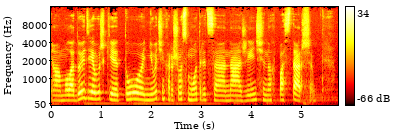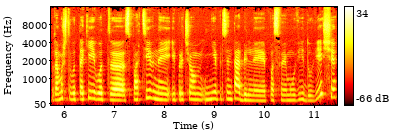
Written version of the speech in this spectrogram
а, молодой девушке, то не очень хорошо смотрится на женщинах постарше потому что вот такие вот э, спортивные и причем не презентабельные по своему виду вещи,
